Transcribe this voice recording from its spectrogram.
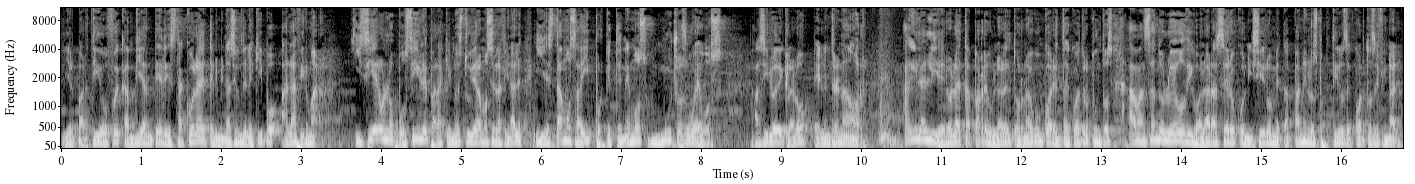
y el partido fue cambiante, destacó la determinación del equipo al afirmar hicieron lo posible para que no estuviéramos en la final y estamos ahí porque tenemos muchos huevos. Así lo declaró el entrenador. Águila lideró la etapa regular del torneo con 44 puntos, avanzando luego de igualar a cero con Isidro Metapan en los partidos de cuartos de final.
